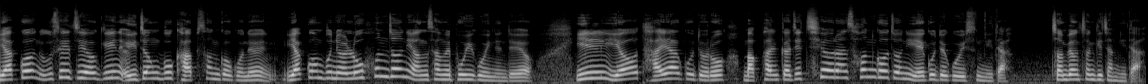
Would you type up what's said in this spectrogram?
야권 우세 지역인 의정부 갑 선거구는 야권 분열로 혼전 양상을 보이고 있는데요. 일여 다야 구도로 막판까지 치열한 선거전이 예고되고 있습니다. 전병천 기자입니다.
